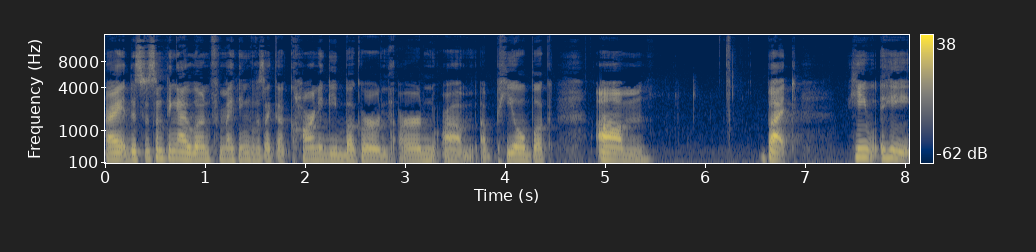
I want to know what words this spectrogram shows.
right? This was something I learned from, I think it was like a Carnegie book or, or um, a Peale book. Um, but he, he,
